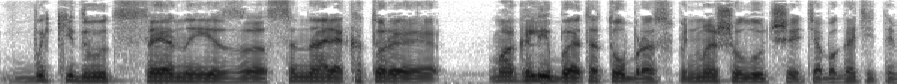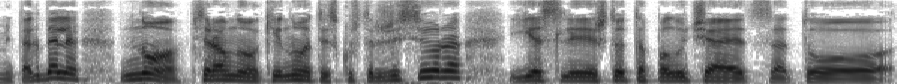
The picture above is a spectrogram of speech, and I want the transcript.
выкидывают сцены из сценария, которые могли бы этот образ, понимаешь, улучшить, обогатить там и так далее. Но все равно кино это искусство режиссера. Если что-то получается, то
